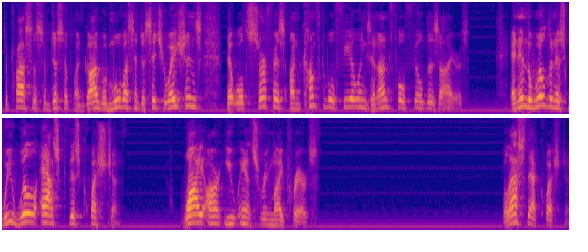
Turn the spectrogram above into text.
It's a process of discipline. God will move us into situations that will surface uncomfortable feelings and unfulfilled desires. And in the wilderness, we will ask this question Why aren't you answering my prayers? We'll ask that question.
